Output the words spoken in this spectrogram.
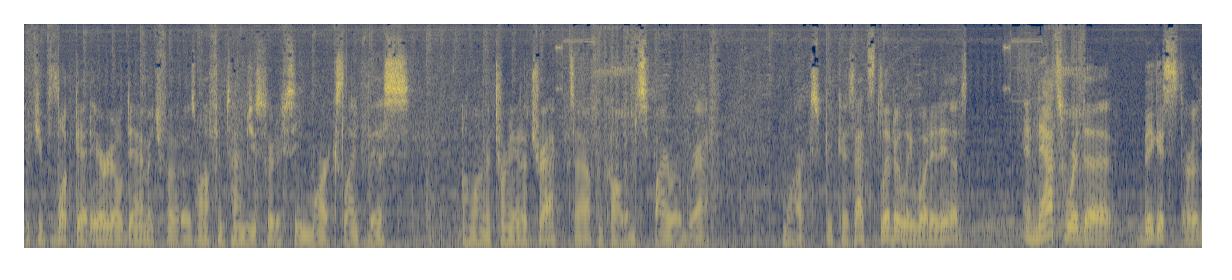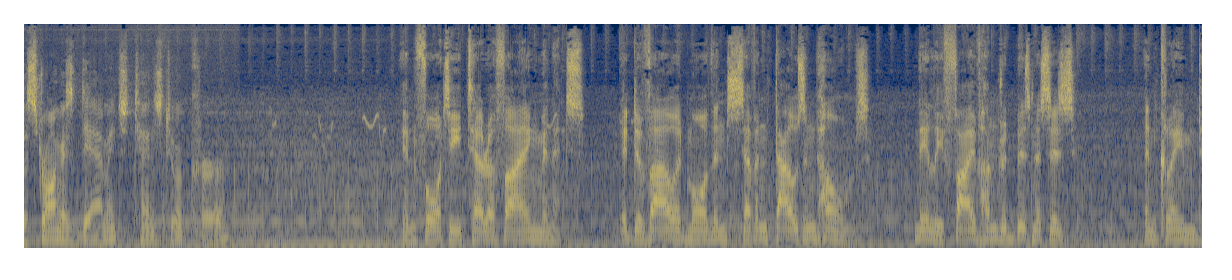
if you've looked at aerial damage photos, oftentimes you sort of see marks like this along a tornado track. So I often call them spirograph marks because that's literally what it is. And that's where the biggest or the strongest damage tends to occur. In 40 terrifying minutes, it devoured more than 7,000 homes, nearly 500 businesses, and claimed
